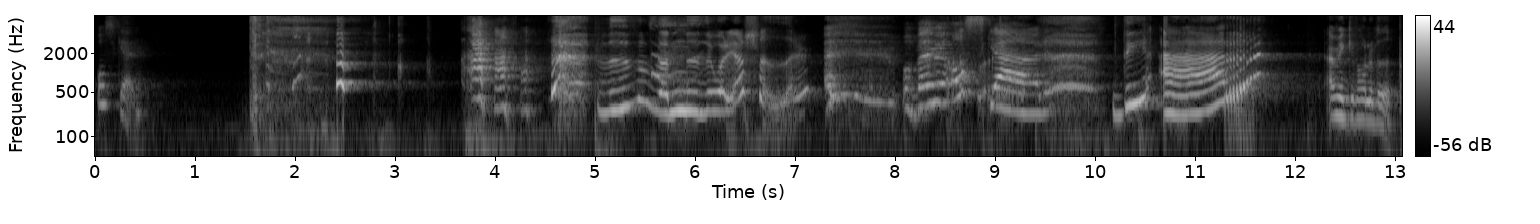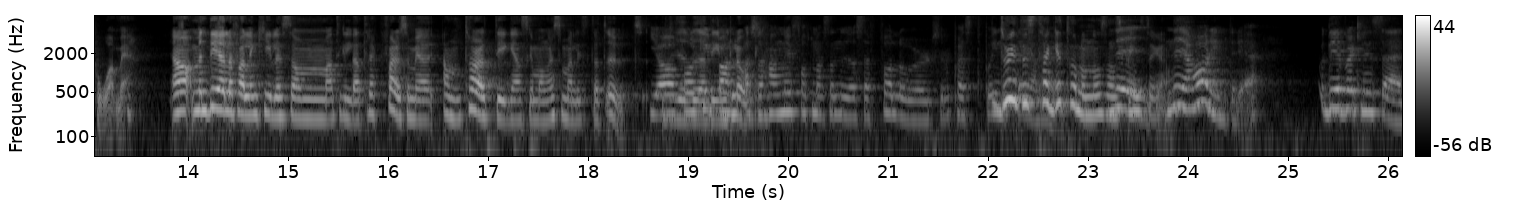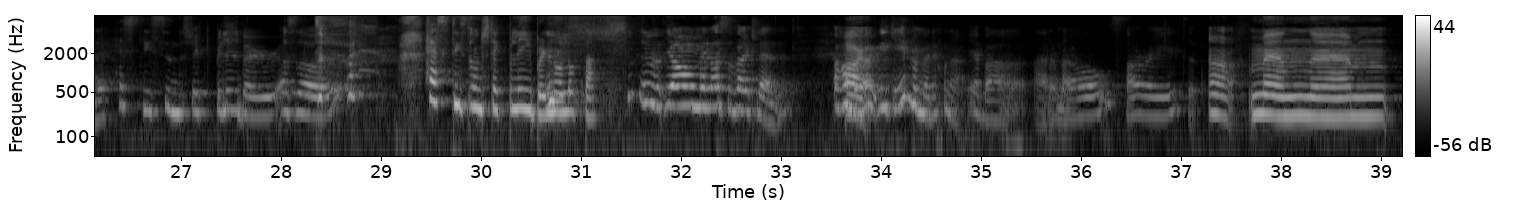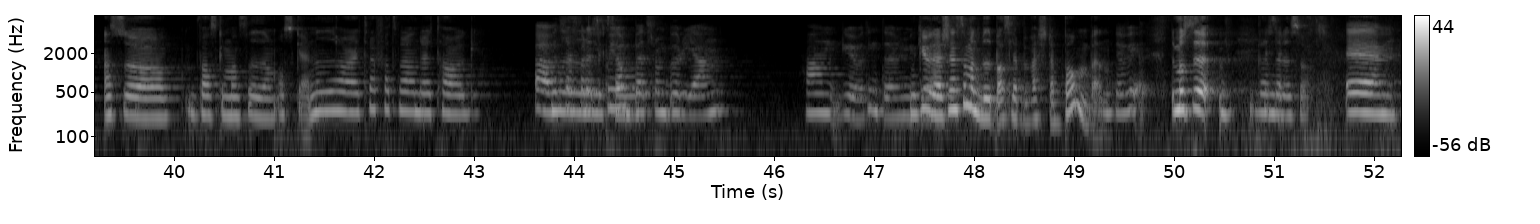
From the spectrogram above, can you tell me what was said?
Oscar. Vi som så nioåriga tjejer. Och vem är Oscar? Det är... Ja men gud vad håller vi på med? Ja men det är i alla fall en kille som Matilda träffar som jag antar att det är ganska många som har listat ut Ja, via är din fan, blogg. alltså, han har ju fått massa nya så här, followers och request på Instagram. du har inte ens taggat honom någonstans på nej, Instagram? nej, jag har inte det. Och det är verkligen så här hästis understreck belieber. Alltså, Hästis understreck belieber 08. ja men alltså verkligen. Han Ja, bara, vilka är de här människorna? Jag bara, I don't know, sorry. Typ. Ja men ehm, alltså vad ska man säga om Oscar? Ni har träffat varandra ett tag. Ja, vi träffades liksom- på jobbet från början. Han, gud jag vet inte hur Men gud det här känns som att vi bara släpper värsta bomben. Jag vet. Du måste vända dig så. Ehm,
